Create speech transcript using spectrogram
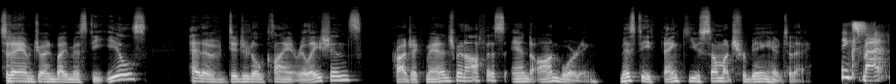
Today, I'm joined by Misty Eels, Head of Digital Client Relations, Project Management Office, and Onboarding. Misty, thank you so much for being here today. Thanks, Matt.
